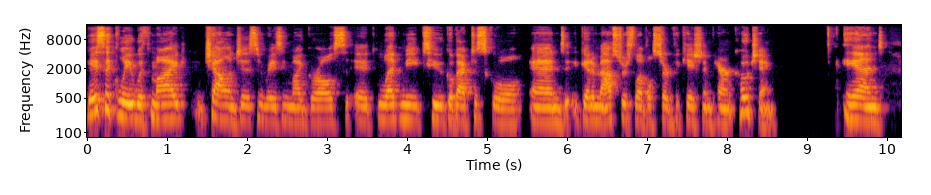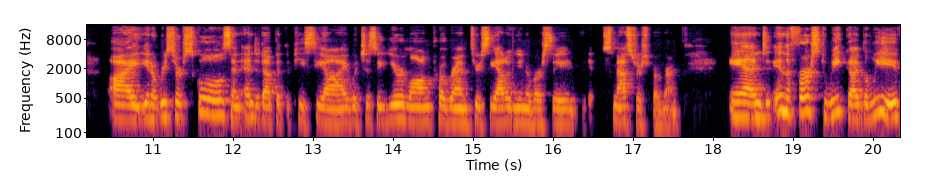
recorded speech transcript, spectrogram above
basically, with my challenges in raising my girls, it led me to go back to school and get a master's level certification in parent coaching. And I, you know, researched schools and ended up at the PCI, which is a year-long program through Seattle University, it's master's program. And in the first week, I believe,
